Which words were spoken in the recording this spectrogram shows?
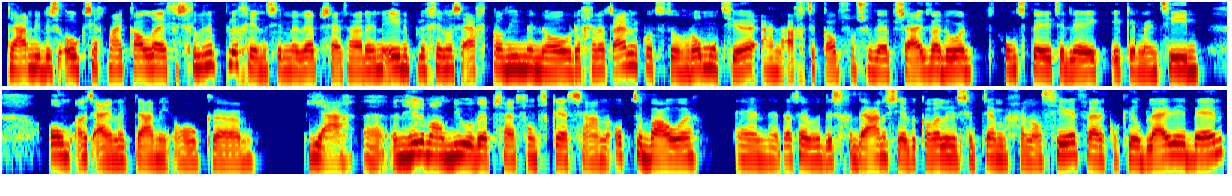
daarmee dus ook zeg maar, ik allerlei verschillende plugins in mijn website hadden. En ene plugin was eigenlijk al niet meer nodig. En uiteindelijk wordt het een rommeltje aan de achterkant van zo'n website, waardoor het ons beter leek, ik en mijn team, om uiteindelijk daarmee ook uh, ja, uh, een helemaal nieuwe website van scratch aan op te bouwen. En uh, dat hebben we dus gedaan. Dus die heb ik al wel in september gelanceerd, waar ik ook heel blij mee ben.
